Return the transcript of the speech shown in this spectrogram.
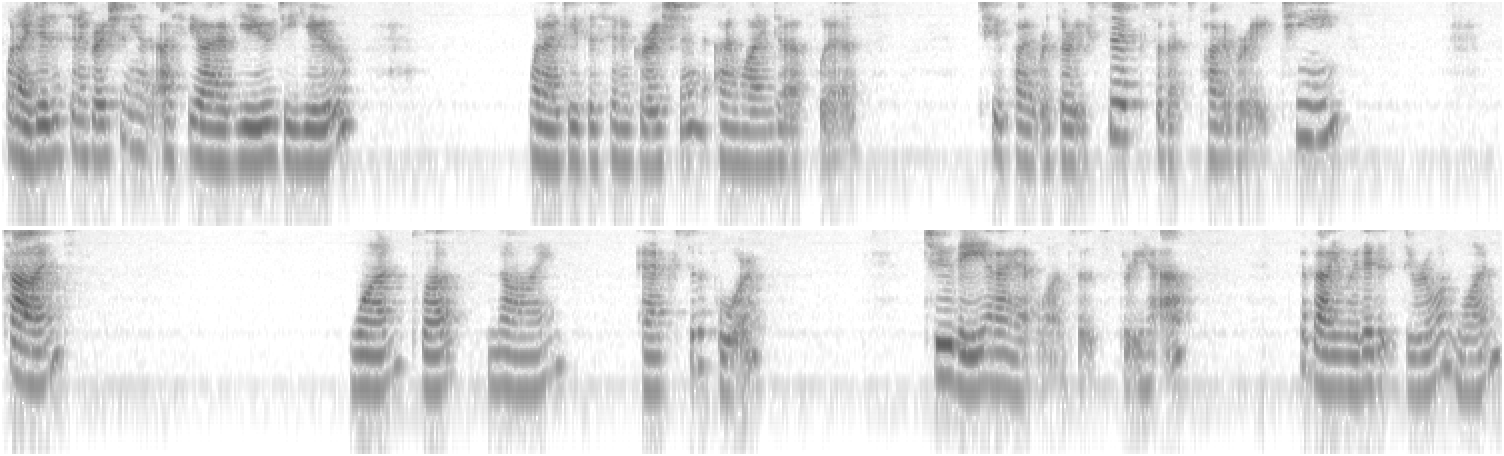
When I do this integration, I see I have u du. When I do this integration, I wind up with 2 pi over 36, so that's pi over 18, times 1 plus 9x to the fourth to the, and I had 1, so it's 3 halves, evaluated at 0 and 1.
